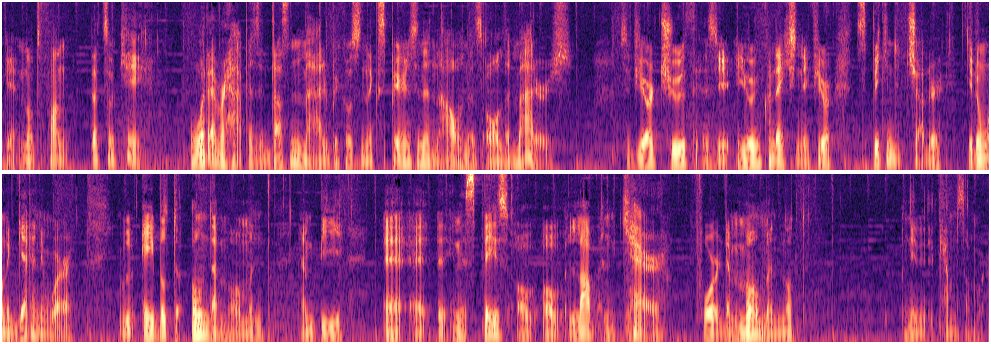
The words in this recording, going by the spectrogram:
okay, not fun. That's okay. Whatever happens, it doesn't matter because it's an experience in the now, and that's all that matters. So if your truth is you're in connection, if you're speaking to each other, you don't want to get anywhere, you will be able to own that moment and be uh, uh, in a space of, of love and care for the moment, not needing to come somewhere.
